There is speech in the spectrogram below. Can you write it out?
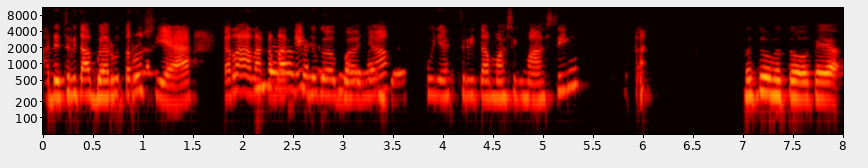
ada cerita baru terus ya. Karena iya, anak-anaknya iya, juga banyak aja. punya cerita masing-masing. betul betul kayak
